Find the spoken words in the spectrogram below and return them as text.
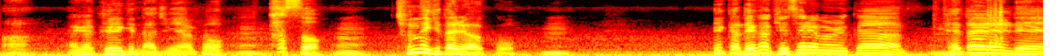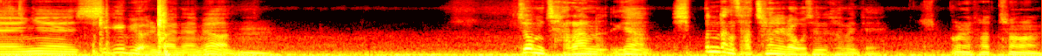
아, 그러니까 그 얘기는 나중에 하고 응. 탔어. 응. 존나 기다려갖고. 응. 그러니까 내가 계산해 보니까 음. 배달 대행의 시급이 얼마냐면 응. 좀 잘하는 그냥 10분당 4천이라고 생각하면 돼. 10분에 4,000원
